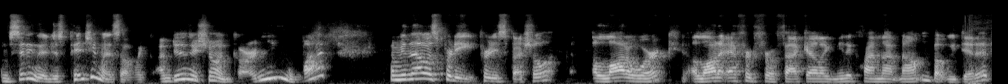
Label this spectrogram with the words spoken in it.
I'm sitting there just pinching myself. Like I'm doing a show on gardening. What? I mean, that was pretty pretty special a lot of work, a lot of effort for a fat guy like me to climb that mountain, but we did it.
